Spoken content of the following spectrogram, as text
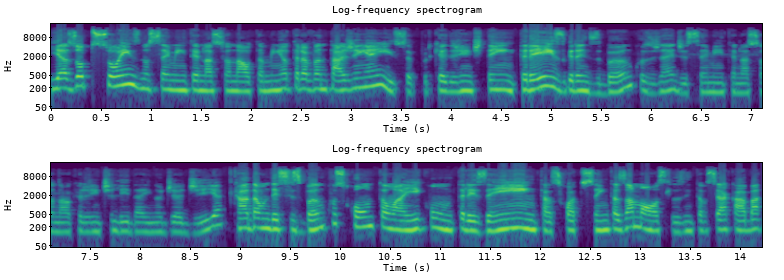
E as opções no sêmen internacional também, outra vantagem é isso, é porque a gente tem três grandes bancos, né, de sêmen internacional que a gente lida aí no dia a dia. Cada um desses bancos contam aí com 300, 400 amostras, então você acaba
